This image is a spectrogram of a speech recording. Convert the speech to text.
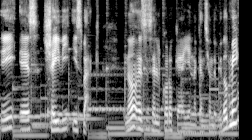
Y es Shady is back. ¿No? Ese es el coro que hay en la canción de Without Me.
